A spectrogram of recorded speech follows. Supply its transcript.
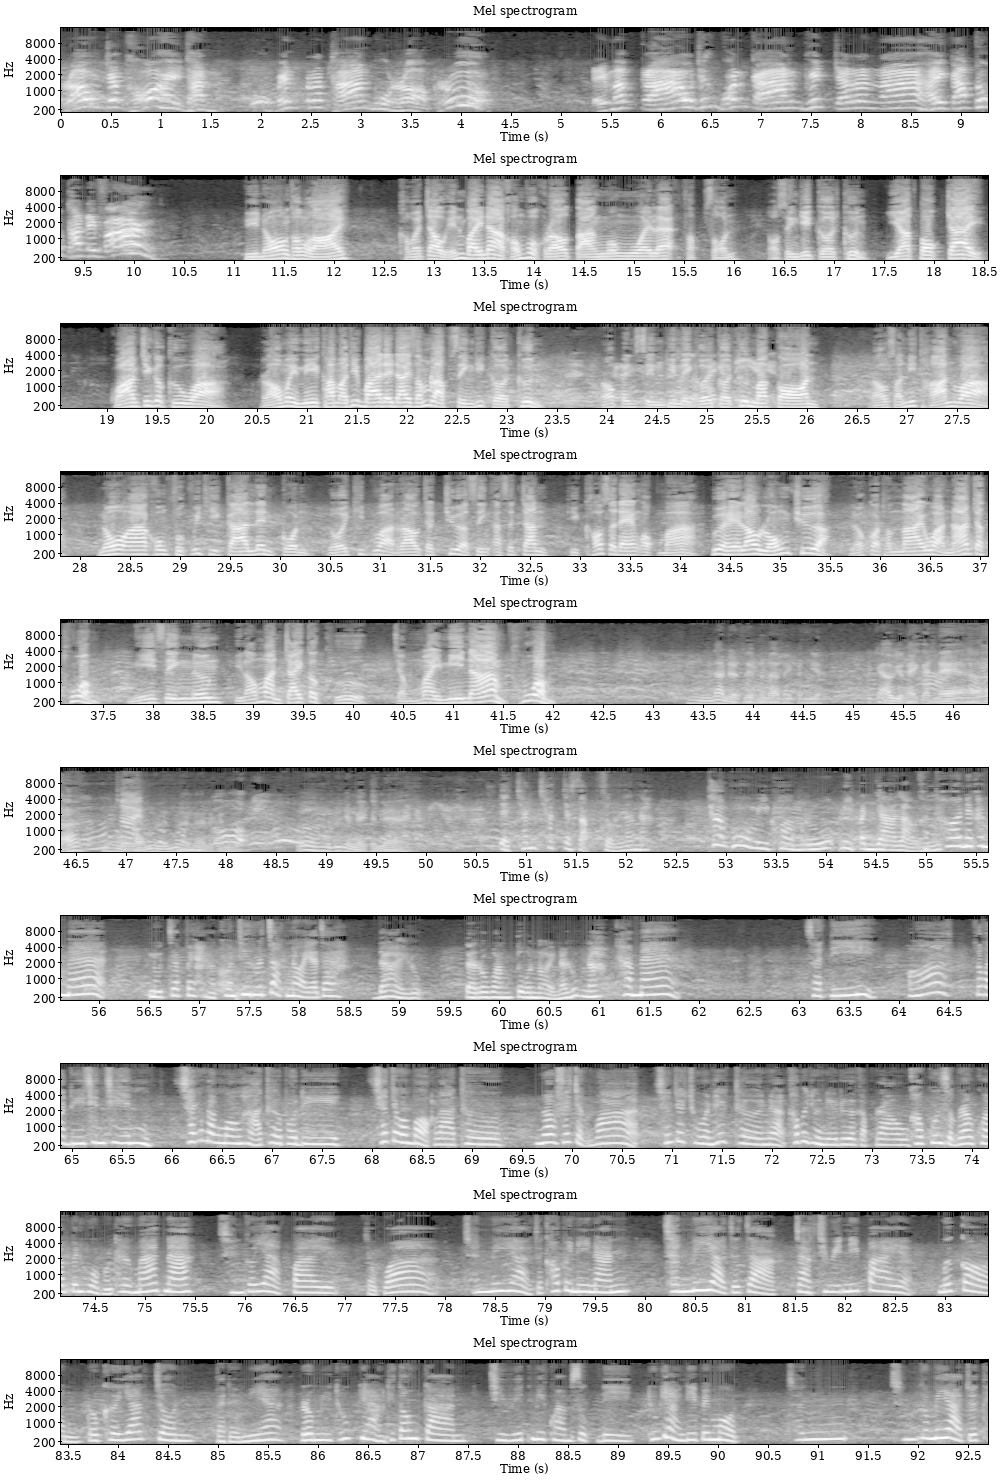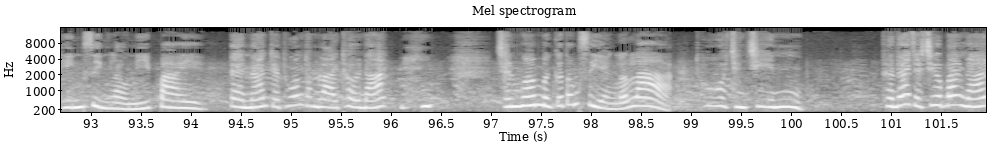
เราจะขอให้ท่านผู้เป็นประธานผู้รอบรู้ ได้มากล่าวถึงผลการพิจารณาให้กับทุกท่านได้ฟัง พี่น้องทั้งหลายข้าพเจ้าเห็นใบหน้าของพวกเราต่างงงงวยและสับสน ต่อสิ่งที่เกิดขึ้น อย่าตกใจ ความจริงก็คือว่า เราไม่มีคำอธิบายใด ๆสำหรับสิ่งที่เกิดขึ้น เพราะเป็นสิ่งที่ไม่เคยเกิดขึ้นมาก่อน เราสันนิษฐานว่า โนอาคงฝึกวิธีการเล่นกล โดยคิดว่าเราจะเชื่อสิ่งอัศจรรย์ที่เขาแสดงออกมา เพื่อให้เราหลงเชื่อ แล้วก็ทำนายว่าน้ำจะท่วม มีสิ่งหนึ่งที่เรามั่นใจก็คือ จะไม่มีน้ำท่วมนั่นเรื่องมันอะไรกันเนี่ยพระเจ้ายังไงกันแน่ฮะใช่มันมันอะไรกันเนี่ยเออมันรู้ยังไงกันแน่ๆแต่ฉันชักจะสับสนแล้วนะ ถ้าผู้มีความรู้มีปัญญาเหล่าขอนี้โทษนะคะแม่ หนูจะไปหาคนที่รู้จักหน่อยอะจ้ะ ได้ลูก แต่ระวังตัวหน่อยนะลูกนะ ค่ะแม่ สวัสดี อ๋อ สวัสดีชินชิน ฉันกำลังมองหาเธอพอดี ฉันจะมาบอกลาเธอ นอกเสียจากว่าฉันจะชวนให้เธอเนี่ยเข้าไปอยู่ในเรือกับเรา ขอบคุณสำหรับความเป็นห่วงของเธอมากนะ ฉันก็อยากไป แต่ว่าฉันไม่อยากจะเข้าไปในนั้น ฉันไม่อยากจะจากจากชีวิตนี้ไปอะ เมื่อก่อนเราเคยยากจน แต่เดี๋ยวเนี้ยเรามีทุกอย่างที่ต้องการ ชีวิตมีความสุขดี ทุกอย่างดีไปหมด ฉัน ฉันก็ไม่อยากจะทิ้งสิ่งเหล่านี้ไป แต่น้ำจะท่วมทำลายเธอนะ ฉันว่ามันก็ต้องเสี่ยงแล้วล่ะโธ่ชินชินเธอน่าจะเชื่อบ้างนะ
